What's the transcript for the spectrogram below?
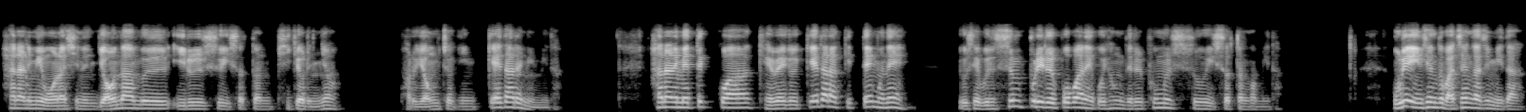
하나님이 원하시는 연합을 이룰 수 있었던 비결은요. 바로 영적인 깨달음입니다. 하나님의 뜻과 계획을 깨달았기 때문에 요셉은 쓴뿌리를 뽑아내고 형들을 품을 수 있었던 겁니다. 우리의 인생도 마찬가지입니다.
